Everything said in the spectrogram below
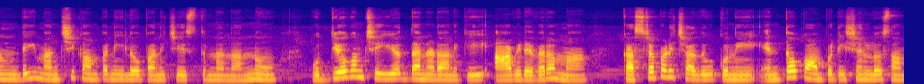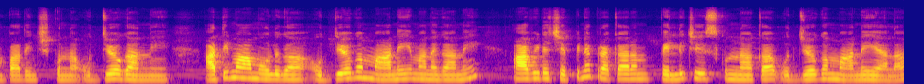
నుండి మంచి కంపెనీలో పనిచేస్తున్న నన్ను ఉద్యోగం చెయ్యొద్దనడానికి ఆవిడెవరమ్మా? కష్టపడి చదువుకుని ఎంతో కాంపిటీషన్లో సంపాదించుకున్న ఉద్యోగాన్ని అతి మామూలుగా ఉద్యోగం మానేయమనగానే ఆవిడ చెప్పిన ప్రకారం పెళ్ళి చేసుకున్నాక ఉద్యోగం మానేయాలా?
